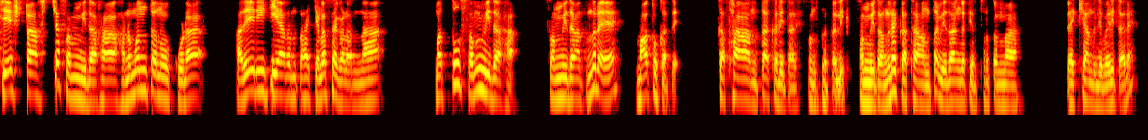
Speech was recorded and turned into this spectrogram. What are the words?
ಚೇಷ್ಟಾಶ್ಚ ಸಂವಿಧ ಹನುಮಂತನು ಕೂಡ ಅದೇ ರೀತಿಯಾದಂತಹ ಕೆಲಸಗಳನ್ನ ಮತ್ತು ಸಂವಿಧ ಸಂವಿಧ ಅಂತಂದ್ರೆ ಮಾತುಕತೆ. ಕಥಾ ಅಂತ ಕರೀತಾರೆ ಸಂಸ್ಕೃತದಲ್ಲಿ. ಸಂವಿಧ ಅಂದ್ರೆ ಕಥಾ ಅಂತ ವೇದಾಂಗ ತೀರ್ಥರು ತಮ್ಮ ವ್ಯಾಖ್ಯಾನದಲ್ಲಿ ಬರೀತಾರೆ.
